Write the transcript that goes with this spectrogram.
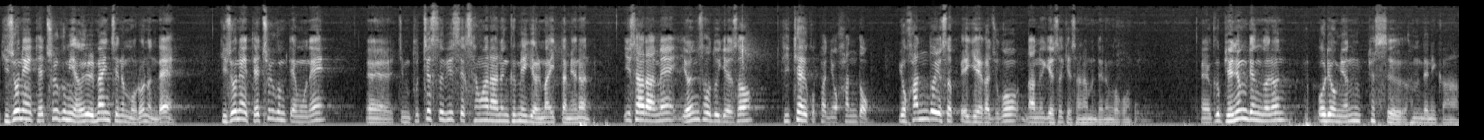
기존의 대출금이 얼마인지는 모르는데 기존의 대출금 때문에 예, 지금 부채 서비스액 상환하는 금액이 얼마 있다면은 이 사람의 연소득에서 DTI 곱한 요 한도, 요 한도에서 빼기 해가지고 나누기 해서 계산하면 되는 거고. 예, 그 변형된 거는 어려우면 패스하면 되니까.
